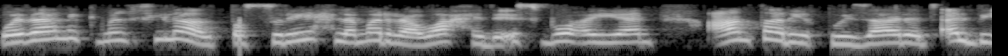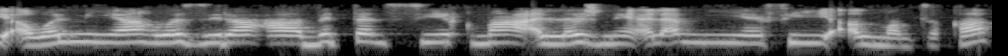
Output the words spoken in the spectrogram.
وذلك من خلال تصريح لمرة واحدة أسبوعيا عن طريق وزارة البيئة والمياه والزراعة بالتنسيق مع اللجنة الأمنية في المنطقة.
